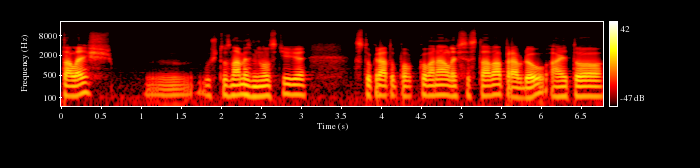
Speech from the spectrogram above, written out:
ta lež, mm, už to známe z minulosti, že stokrát opakovaná lež se stává pravdou a je to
